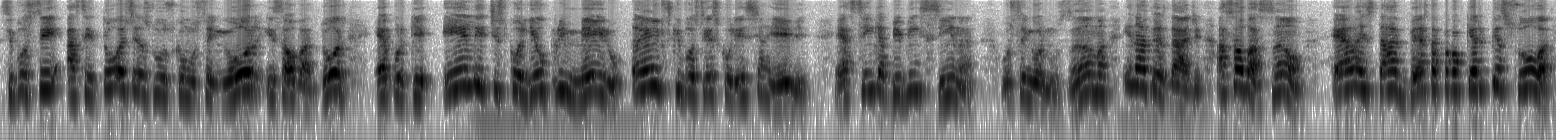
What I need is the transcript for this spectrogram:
Se você aceitou a Jesus como Senhor e Salvador, é porque Ele te escolheu primeiro, antes que você escolhesse a Ele. É assim que a Bíblia ensina. O Senhor nos ama e, na verdade, a salvação ela está aberta para qualquer pessoa,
